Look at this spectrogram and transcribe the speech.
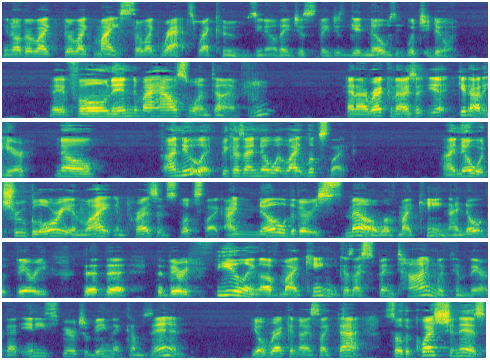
You know, they're like they're like mice, they're like rats, raccoons. You know, they just they just get nosy. What you doing? They phoned into my house one time, and I recognized it. Yeah, get out of here. No, I knew it because I know what light looks like. I know what true glory and light and presence looks like. I know the very smell of my king. I know the very the the the very feeling of my king because I spend time with him there. That any spiritual being that comes in, you'll recognize like that. So the question is,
